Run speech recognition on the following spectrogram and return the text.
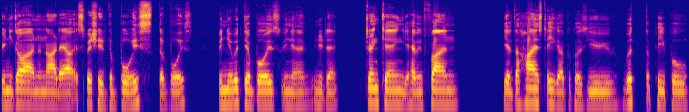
When you go out on a night out, especially the boys, the boys, when you're with your boys, you know, when you're drinking, you're having fun, you have the highest ego because you with the people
